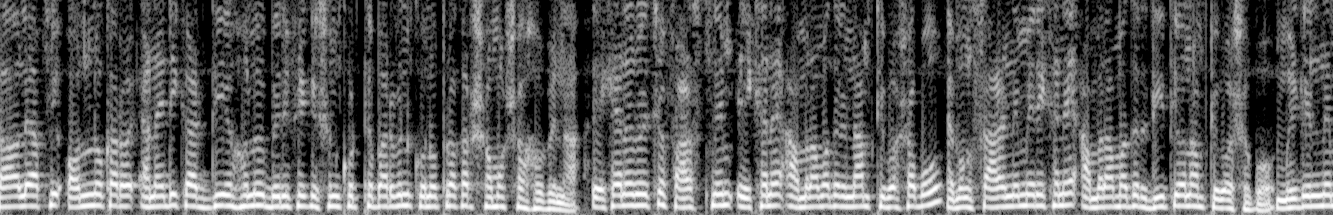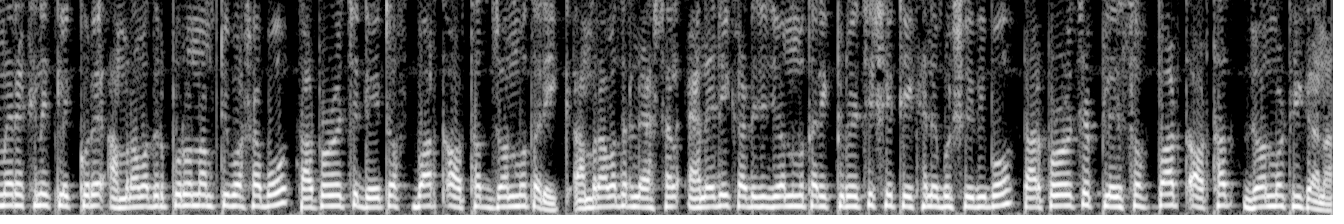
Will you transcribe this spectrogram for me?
তাহলে আপনি অন্য কারও এনআইডি কার্ড দিয়ে হলেও ভেরিফিকেশন করতে পারবেন, কোনো প্রকার সমস্যা হবে না। এখানে রয়েছে ফার্স্ট নেম এখানে আমরা আমাদের নামটি বসাবো এবং সার নেমের এখানে আমরা আমাদের দ্বিতীয় নামটি বসাবো। মিডিল নেমের এখানে ক্লিক করে আমরা আমাদের পুরো নামটি বসাবো। তারপর রয়েছে ডেট অফ বার্থ অর্থাৎ জন্ম তারিখ। আমরা আমাদের ন্যাশনাল এনআইডি কার্ডে যে জন্ম তারিখটি রয়েছে সেটি এখানে বসিয়ে দিব। তারপর রয়েছে প্লেস অফ বার্থ অর্থাৎ জন্ম ঠিকানা।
